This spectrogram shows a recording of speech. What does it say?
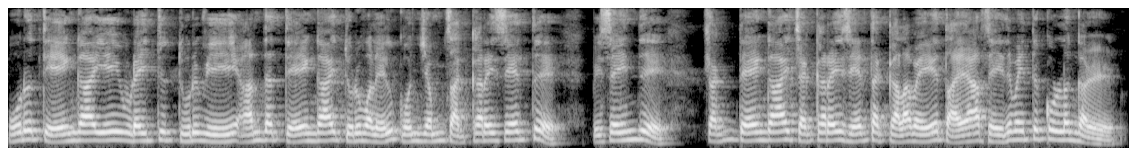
ஒரு தேங்காயை உடைத்து துருவி அந்த தேங்காய் துருவலில் கொஞ்சம் சர்க்கரை சேர்த்து பிசைந்து சக் தேங்காய் சர்க்கரை சேர்த்த கலவையை தயார் செய்து வைத்துக் கொள்ளுங்கள்.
